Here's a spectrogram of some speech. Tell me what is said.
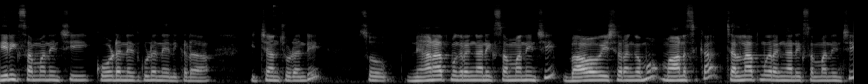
దీనికి సంబంధించి కోడ్ అనేది కూడా నేను ఇక్కడ ఇచ్చాను చూడండి. సో జ్ఞానాత్మక రంగానికి సంబంధించి భావవేశ రంగము మానసిక చలనాత్మక రంగానికి సంబంధించి.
